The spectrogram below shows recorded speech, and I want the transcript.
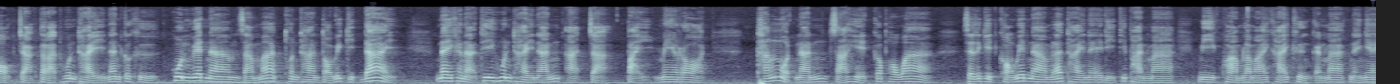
ออกจากตลาดหุ้นไทยนั่นก็คือ หุ้นเวียดนามสามารถทนทานต่อวิกฤตได้ ในขณะที่หุ้นไทยนั้นอาจจะไปไม่รอด ทั้งหมดนั้นสาเหตุก็เพราะว่า เศรษฐกิจของเวียดนามและไทยในอดีตที่ผ่านมา มีความละไม้คล้ายคลึงกันมาก ในแง่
